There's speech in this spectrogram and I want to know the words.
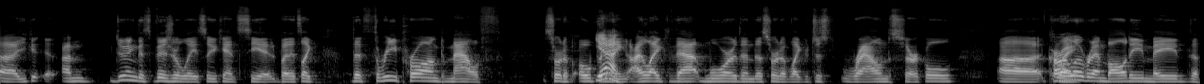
uh, you could I'm doing this visually so you can't see it, but it's like the three pronged mouth sort of opening. I liked that more than the sort of like just round circle. Uh, Carlo Rambaldi made the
